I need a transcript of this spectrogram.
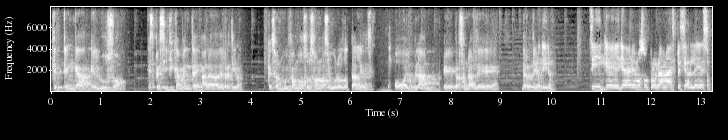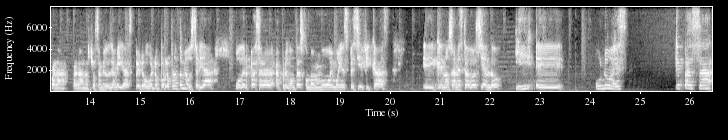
que tenga el uso específicamente a la edad del retiro, que son muy famosos, son los seguros totales o el plan eh, personal de, retiro. retiro. Sí, que ya haremos un programa especial de eso para, para nuestros amigos y amigas, pero bueno, por lo pronto me gustaría poder pasar a, preguntas como muy, muy específicas eh, que nos han estado haciendo. Y eh, uno es, ¿qué pasa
